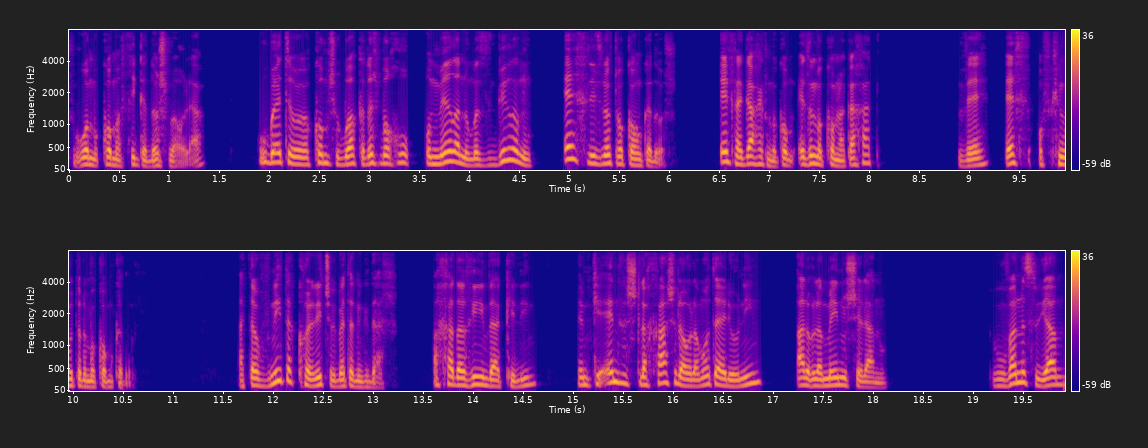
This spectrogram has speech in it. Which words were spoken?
שהוא המקום הכי קדוש בעולם, הוא בעצם המקום שבו הקדוש ברוך הוא אומר לנו, מסביר לנו, איך לבנות מקום קדוש. איך לקחת מקום, איזה מקום לקחת, ואיך הופכים אותו למקום קדוש. התבנית הכוללית של בית המקדש, החדרים והכלים, הם כאין השלכה של העולמות העליונים על עולמנו שלנו. במובן מסוים,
